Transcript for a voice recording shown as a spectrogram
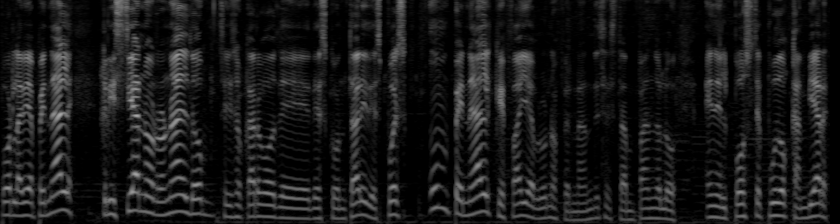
por la vía penal. Cristiano Ronaldo se hizo cargo de descontar y después un penal que falla Bruno Fernández, estampándolo en el poste, pudo cambiar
